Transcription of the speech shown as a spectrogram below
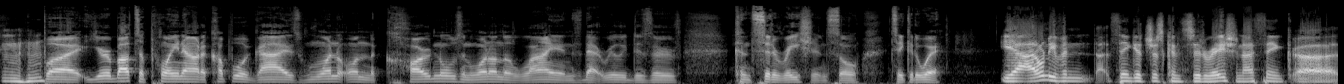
Mm-hmm. But you're about to point out a couple of guys, one on the Cardinals and one on the Lions, that really deserve consideration. So take it away. Yeah, I don't even think it's just consideration. I think uh,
